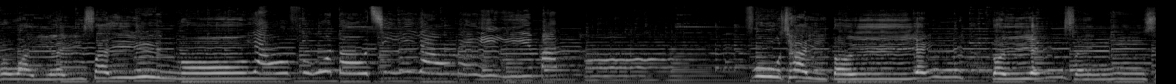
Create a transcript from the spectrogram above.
我為你？洗冤案，有苦到此夫妻对影对影成双。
